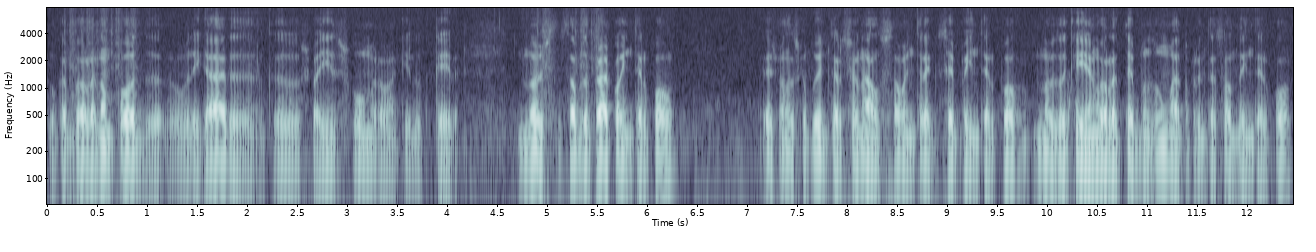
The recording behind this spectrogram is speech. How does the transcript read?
Porque Angola não pode obrigar eh, que os países cumpram aquilo que queira. Nós estamos a trabalhar com a Interpol, as mandadas de captura internacional são entregues sempre à Interpol. Nós aqui em Angola temos uma representação da Interpol,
